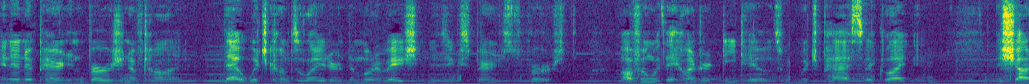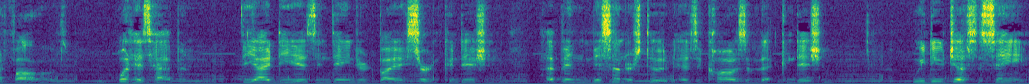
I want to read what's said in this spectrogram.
in an apparent inversion of time. That which comes later, the motivation, is experienced first, often with a hundred details which pass like lightning. The shot follows. What has happened? The ideas endangered by a certain condition have been misunderstood as the cause of that condition. We do just the same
